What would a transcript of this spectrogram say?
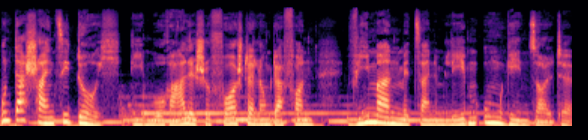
Und da scheint sie durch, die moralische Vorstellung davon, wie man mit seinem Leben umgehen sollte.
